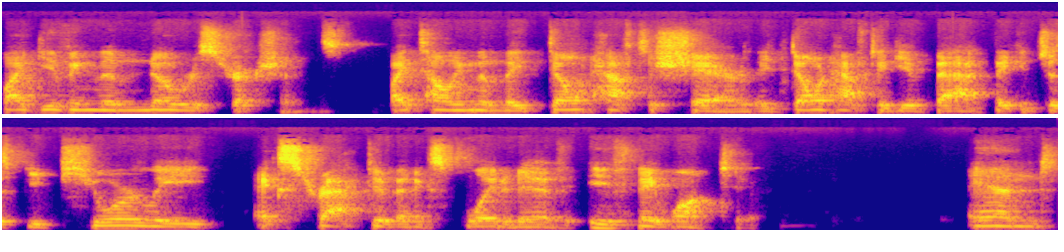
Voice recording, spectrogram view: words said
by giving them no restrictions, by telling them they don't have to share, they don't have to give back, they can just be purely extractive and exploitative if they want to. And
